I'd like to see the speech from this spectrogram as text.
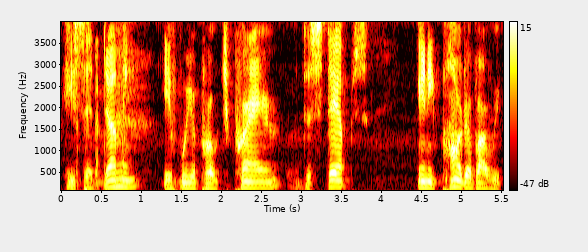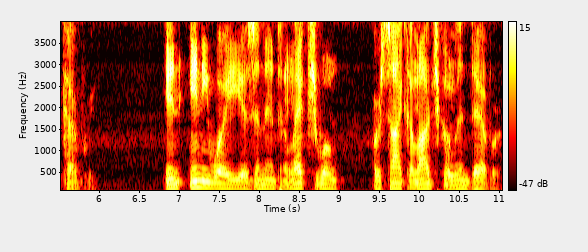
He said, Dummy, if we approach prayer, the steps, any part of our recovery, in any way as an intellectual or psychological endeavor,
